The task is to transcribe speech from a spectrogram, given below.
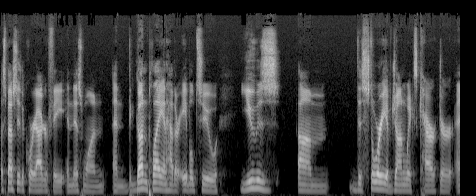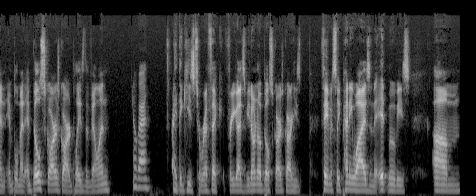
especially the choreography in this one and the gunplay and how they're able to use um, the story of John Wick's character and implement. And Bill Skarsgård plays the villain. Okay. I think he's terrific. For you guys, if you don't know Bill Skarsgård, he's famously Pennywise in the It movies. Um,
